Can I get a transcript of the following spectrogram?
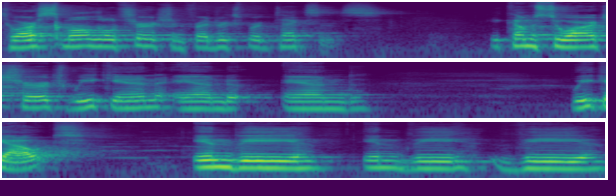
to our small little church in Fredericksburg, Texas. He comes to our church week in and, and week out in the, in the, the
